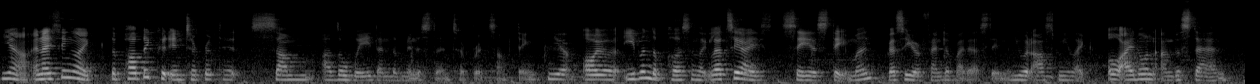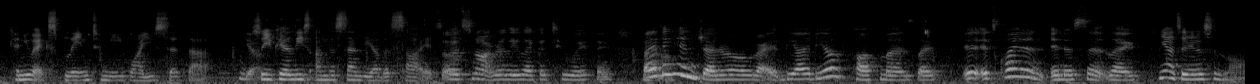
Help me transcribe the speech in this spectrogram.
Yeah, and I think like the public could interpret it some other way than the minister interprets something. Yeah. Or uh, even the person, like let's say I say a statement, let's say you're offended by that statement, you would ask me like, oh, I don't understand. Can you explain to me why you said that? Yeah. So you can at least understand the other side. So it's not really like a two way thing. But I think in general, right, the idea of POFMA is like, it, it's quite an innocent, like, Yeah, it's an innocent law.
